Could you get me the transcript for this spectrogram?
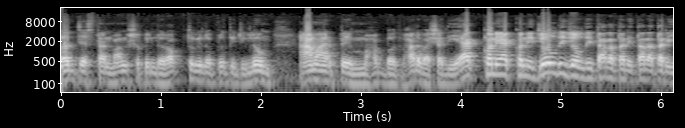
লজ্জাস্থান, মাংসপিণ্ড, রক্তপিণ্ড প্রতিটি লোম, আমার প্রেম, মহব্বত, ভালোবাসা দিয়ে এক্ষণে এক্ষণে জলদি জলদি, তাড়াতাড়ি তাড়াতাড়ি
